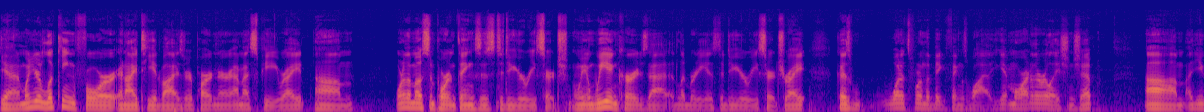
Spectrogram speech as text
Yeah, and when you're looking for an IT advisor, partner, MSP, right? Um, one of the most important things is to do your research. We, we encourage that at Liberty is to do your research, right? Because what it's one of the big things. Why you get more out of the relationship um, you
